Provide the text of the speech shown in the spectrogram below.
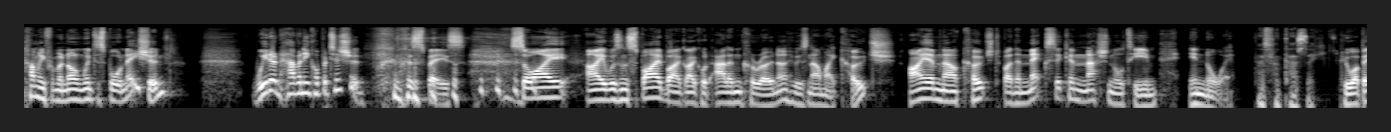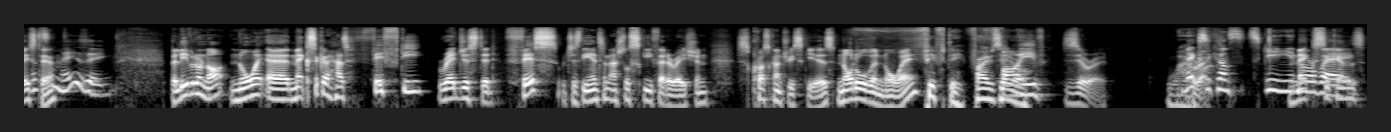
coming from a non winter sport nation, we don't have any competition in this space. so I, I was inspired by a guy called Allan Corona, who is now my coach. I am now coached by the Mexican national team in Norway, That's fantastic. who are based That's here. amazing. Believe it or not, Norway, uh, Mexico has 50 registered FIS, which is the International Ski Federation, cross country skiers. Not all in Norway. 50, 5 0. Five zero. Wow. Mexicans skiing in Mexicans,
